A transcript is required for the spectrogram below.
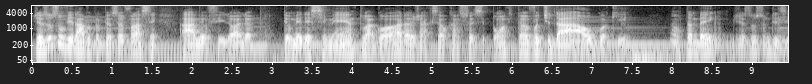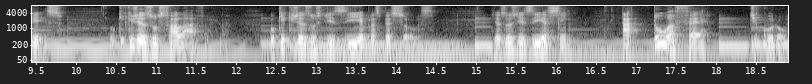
Jesus não virava para a pessoa e falava assim: Ah, meu filho, olha, teu merecimento agora, já que você alcançou esse ponto, então eu vou te dar algo aqui. Não, também Jesus não dizia isso. O que, que Jesus falava? O que, que Jesus dizia para as pessoas? Jesus dizia assim: A tua fé te curou.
